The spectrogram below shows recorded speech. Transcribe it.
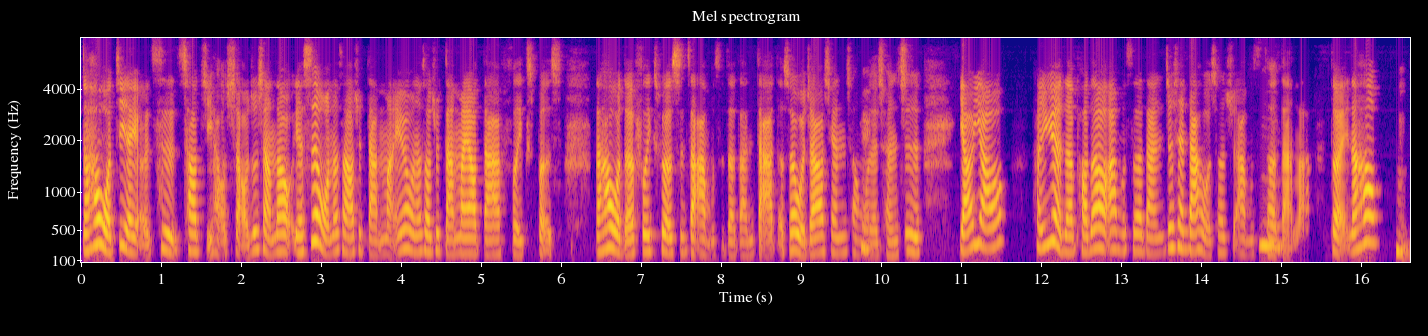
然后我记得有一次超级好笑，我就想到，也是我那时候要去丹麦，因为我那时候去丹麦要搭 Flixbus，然后我的 Flixbus 是在阿姆斯特丹搭的，所以我就要先从我的城市摇摇。嗯很远的跑到阿姆斯特丹，就先搭火车去阿姆斯特丹了。嗯、对，然后，嗯，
